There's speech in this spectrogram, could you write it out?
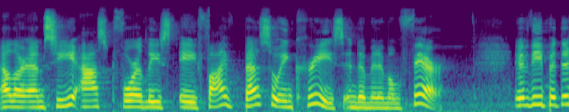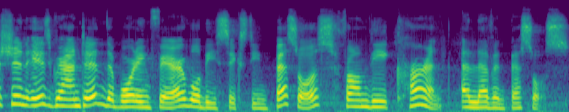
LRMC asked for at least a 5 peso increase in the minimum fare. If the petition is granted, the boarding fare will be 16 pesos from the current 11 pesos.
